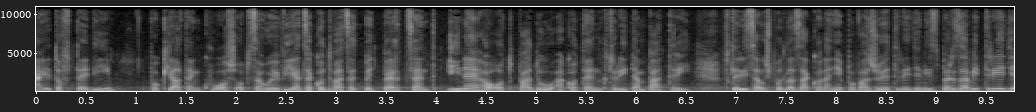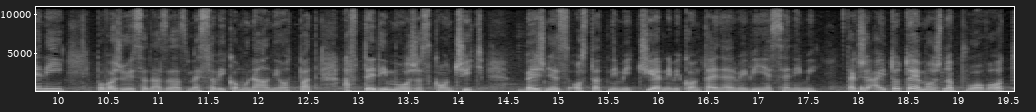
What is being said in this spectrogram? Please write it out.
a je to vtedy, pokiaľ ten kôš obsahuje viac ako 25 iného odpadu ako ten, ktorý tam patrí. Vtedy sa už podľa zákona nepovažuje triedený zber za vytriedený, považuje sa na za zmesový komunálny odpad a vtedy môže skončiť bežne s ostatnými čiernymi kontajnermi vynesenými. Takže aj toto je možno pôvod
